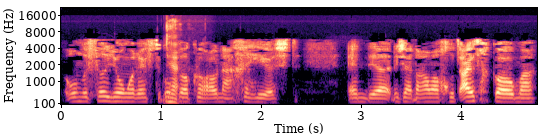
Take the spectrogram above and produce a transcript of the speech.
onder veel jongeren heeft natuurlijk ook wel corona geheerst. En de, die zijn er allemaal goed uitgekomen.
